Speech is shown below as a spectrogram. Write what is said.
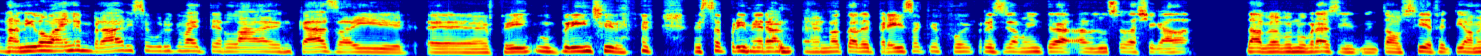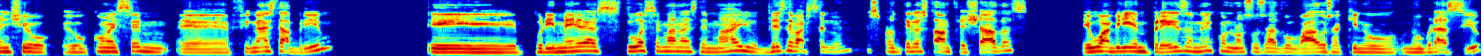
Danilo vai lembrar e seguro que vai ter lá em casa aí é, um print dessa primeira eh, nota de prensa que foi precisamente a anúncio da chegada Belva no Brasil. Então, sim, efetivamente, eu, eu comecei eh, finais de abril e primeiras duas semanas de maio, desde Barcelona, as fronteiras estavam fechadas. Eu abri a empresa né, com nossos advogados aqui no, no Brasil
